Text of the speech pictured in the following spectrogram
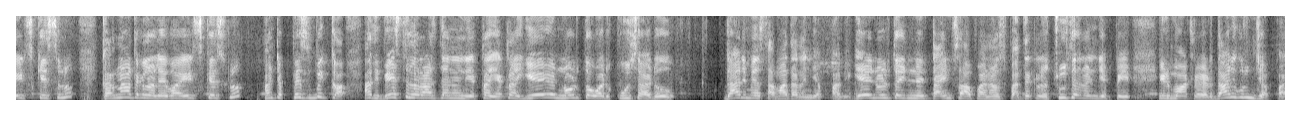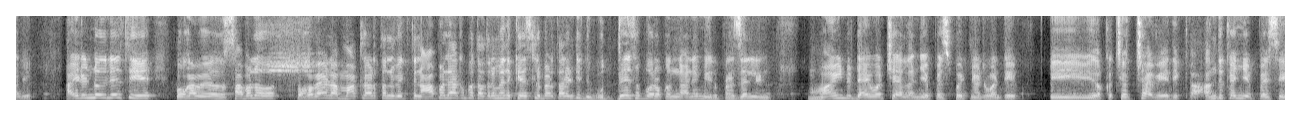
ఎయిడ్స్ కేసులు కర్ణాటకలో లేవా ఎయిడ్స్ కేసులు? అంటే స్పెసిఫిక్గా అది వేస్తుల రాజధానిని ఎట్లా ఎట్లా ఏ నోటితో వాడు కూశాడు? దాని మీద సమాధానం చెప్పాలి. ఏ నోటితో నేను టైమ్స్ ఆఫ్ అనౌన్స్ పత్రికలో చూశానని చెప్పి ఇటు మాట్లాడాడు. దాని గురించి చెప్పాలి. అవి రెండు వదిలేసి ఒక సభలో ఒకవేళ మాట్లాడుతున్న వ్యక్తిని ఆపలేకపోతే అతని మీద కేసులు పెడతారంటే ఇది ఉద్దేశపూర్వకంగానే మీరు ప్రజల్ని మైండ్ డైవర్ట్ చేయాలని చెప్పేసి పెట్టినటువంటి ఈ యొక్క చర్చా వేదిక. అందుకని చెప్పేసి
